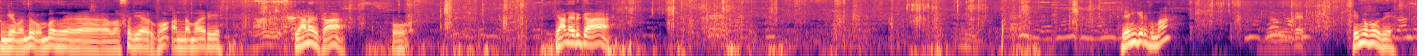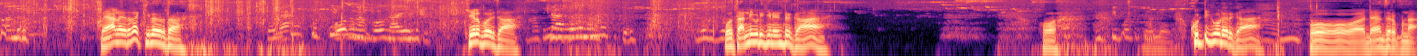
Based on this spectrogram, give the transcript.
இங்கே வந்து ரொம்ப வசதியாக இருக்கும். அந்த மாதிரி யானை இருக்கா? ஓ. யானை இருக்கா? எங்கே இருக்குமா? எங்கே போகுது? மேலே இருந்தா கீழே வருதா கீழே போயிருச்சா? ஓ தண்ணி குடிக்க நின்றுருக்கா? ஓ. குட்டி கூட இருக்கா? ஓ ஓ டேஞ்சர் அப்படின்னா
